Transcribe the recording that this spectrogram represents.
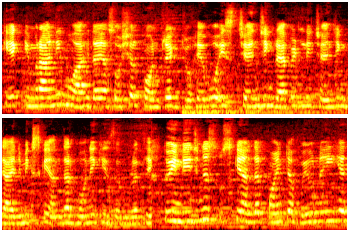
کہ ایک عمرانی معاہدہ یا سوشل کانٹریکٹ جو ہے وہ اس چینجنگ ریپڈلی چینجنگ ڈائنمکس کے اندر ہونے کی ضرورت ہے۔ تو انڈیجنس اس کے اندر پوائنٹ آف ویو نہیں ہے۔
